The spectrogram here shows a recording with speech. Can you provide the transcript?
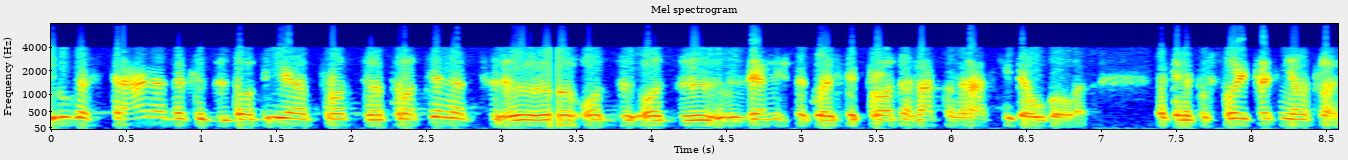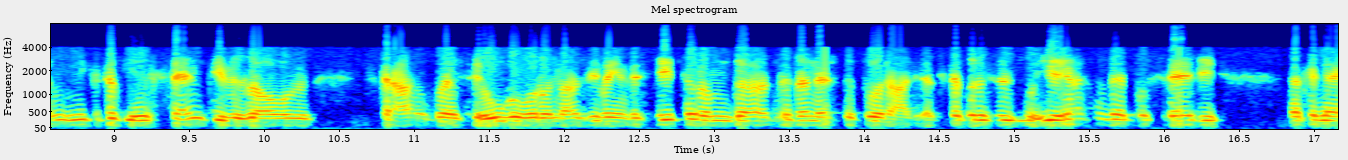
druga strana dakle, dobija procenat uh, od, od zemljišta koje se proda nakon raskida ugovora. Dakle, ne postoji čak nikakav incentiv za ovu stranu koja se u ugovoru naziva investitorom da, da, da nešto to radi. Dakle, tako da se, je jasno da je posredi dakle, ne,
